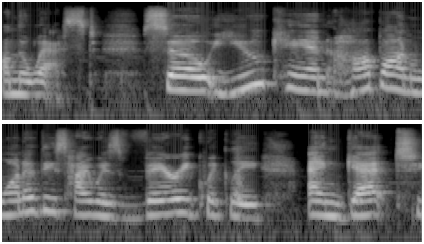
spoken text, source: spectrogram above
on the west. So you can hop on one of these highways very quickly and get to,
